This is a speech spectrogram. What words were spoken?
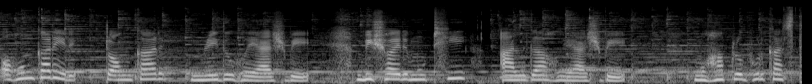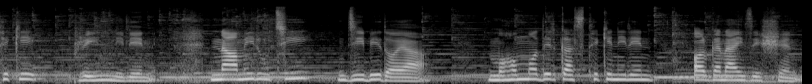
অহংকারের টঙ্কার মৃদু হয়ে আসবে, বিষয়ের মুঠি আলগা হয়ে আসবে। মহাপ্রভুর কাছ থেকে প্রেম নিলেন, নামে রুচি জীবে দয়া। মোহাম্মদের কাছ থেকে নিলেন অর্গানাইজেশন,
